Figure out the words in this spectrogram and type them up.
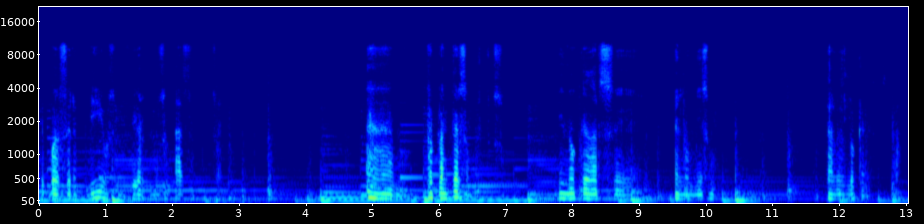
que pueda hacer envíos, investigar cómo se hace. Replantearse muchachos y no quedarse en lo mismo. Tal vez lo que necesitamos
